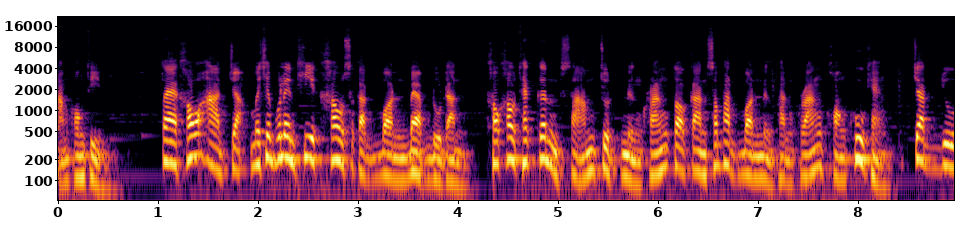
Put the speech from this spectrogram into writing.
3 ของทีม แต่เขาอาจจะไม่ใช่ผู้เล่นที่เข้าสกัดบอลแบบดุดัน เขาเข้าแท็กเกิล 3.1 ครั้งต่อการสัมผัสบอล 1,000 ครั้งของคู่แข่ง จัดอยู่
